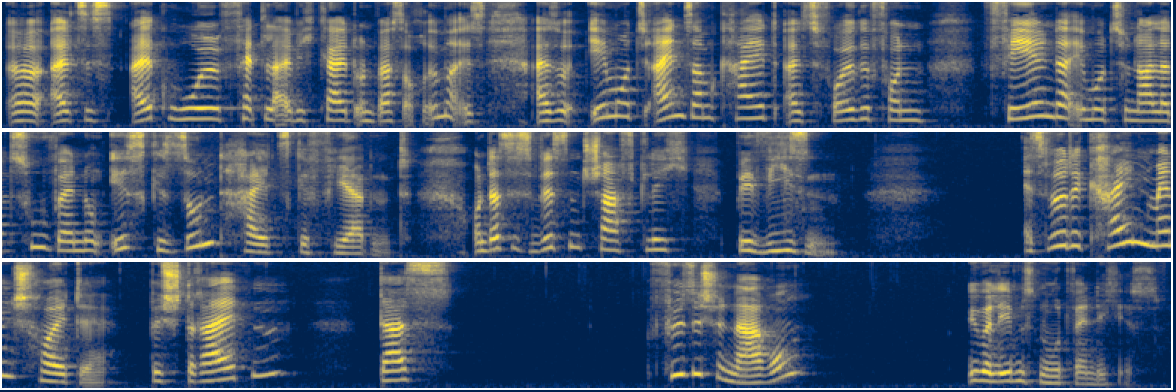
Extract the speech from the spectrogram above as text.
äh, als es Alkohol, Fettleibigkeit und was auch immer ist. Also Emo Einsamkeit als Folge von fehlender emotionaler Zuwendung ist gesundheitsgefährdend. Und das ist wissenschaftlich bewiesen. Es würde kein Mensch heute bestreiten, dass physische Nahrung überlebensnotwendig ist.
